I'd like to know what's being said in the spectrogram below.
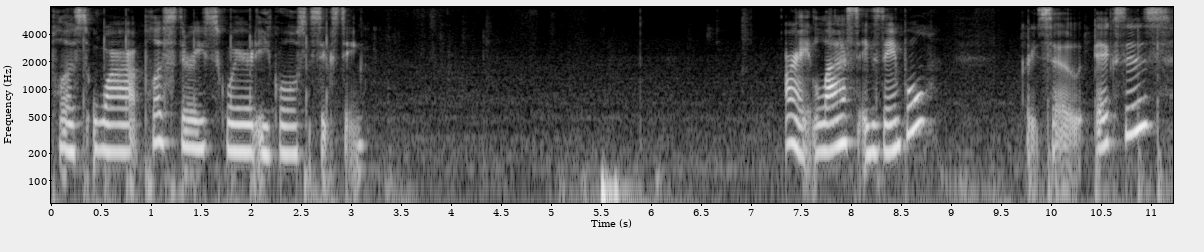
plus y plus 3 squared equals 16. All right, last example. Great, so x's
